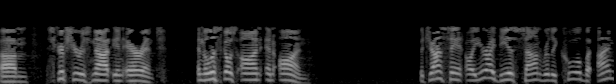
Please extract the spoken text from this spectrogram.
Um, scripture is not inerrant. And the list goes on and on. But John's saying, "Oh, your ideas sound really cool, but I'm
